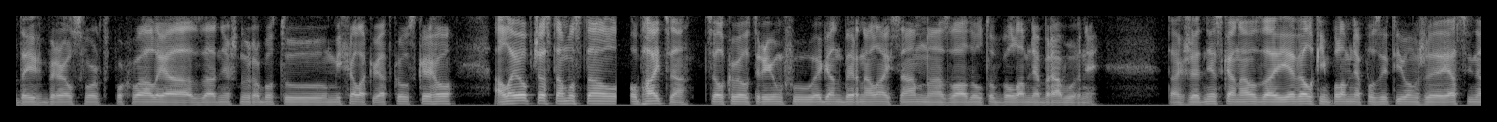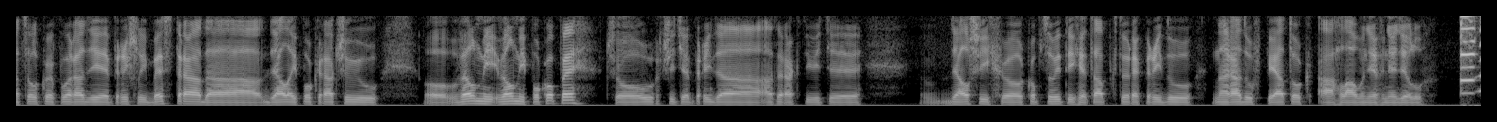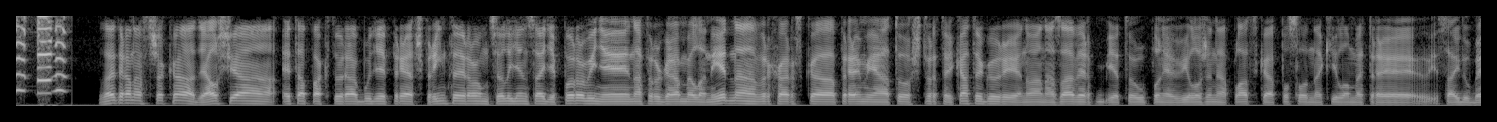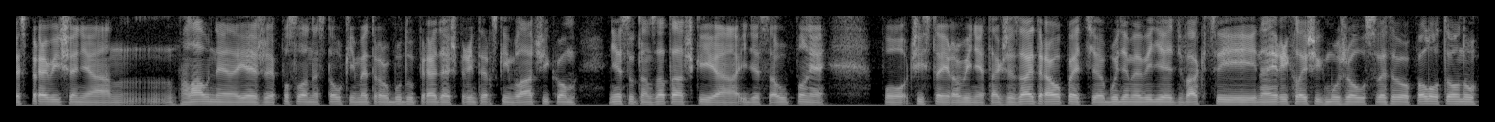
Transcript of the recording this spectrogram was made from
Dave Brailsford pochvália za dnešnú robotu Michala Kviatkovského, ale občas tam ostal obhajca celkového triumfu Egan Bernal aj sám, no a zvládol to bola mňa bravúrne. Takže dneska naozaj je veľkým podľa mňa pozitívom, že asi na celkové poradie prišli bez strát a ďalej pokračujú veľmi, veľmi pokope, čo určite pridá atraktivite ďalších kopcovitých etap, ktoré prídu na radu v piatok a hlavne v nedelu. Zajtra nás čaká ďalšia etapa, ktorá bude prijať šprinterom. Celý deň sa ide po rovine, na programe len jedna vrchárska prémia, to štvrtej kategórie, no a na záver je to úplne vyložená placka. Posledné kilometre sa idú bez prevýšenia. Hlavne je, že posledné stovky metrov budú prijať aj šprinterským vláčikom. Nie sú tam zatáčky a ide sa úplne po čistej rovine. Takže zajtra opäť budeme vidieť v akcii najrychlejších mužov svetového pelotónu.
